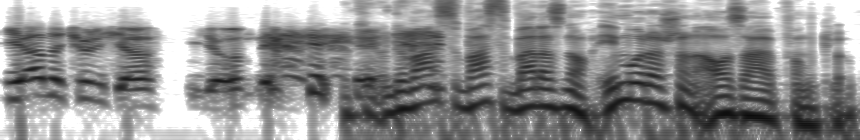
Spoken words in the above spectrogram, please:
Ja, natürlich, ja. ja. Okay, und du warst, warst, war das noch im oder schon außerhalb vom Club?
